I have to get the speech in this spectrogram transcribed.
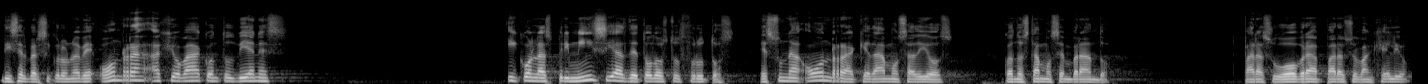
dice el versículo 9, honra a Jehová con tus bienes y con las primicias de todos tus frutos. Es una honra que damos a Dios cuando estamos sembrando para su obra, para su evangelio.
